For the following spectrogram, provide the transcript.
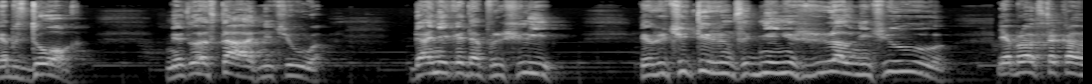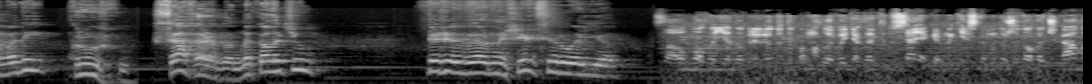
я бы сдох. Нету осталось ничего. Да они когда пришли, я уже 14 дней не жрал ничего. Я брал стакан воды, кружку, сахара туда наколотил, даже вермишель сырой ел. Слава Богу, є добрі люди, допомогли витягти дідуся, який в Микільському дуже довго чекав.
